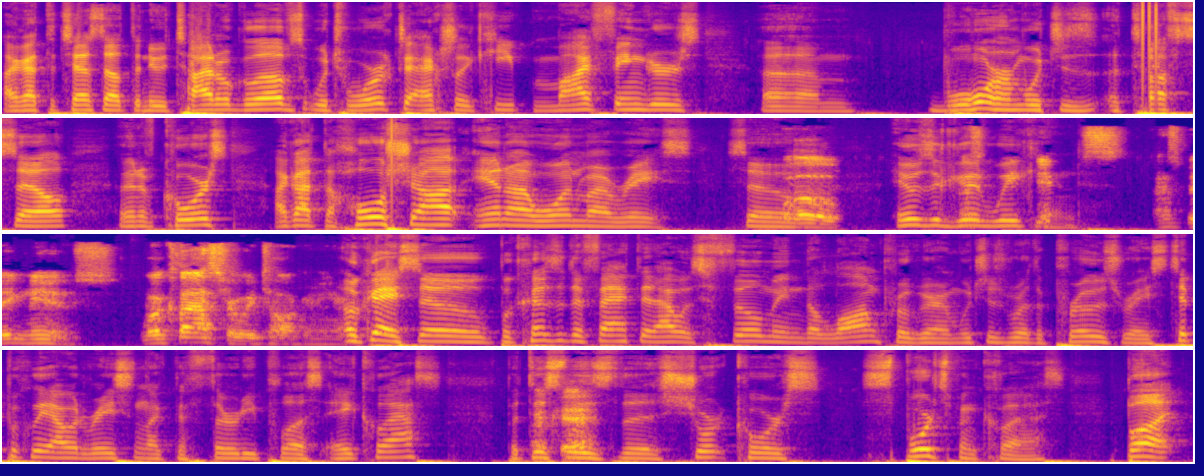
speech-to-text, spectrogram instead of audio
I got to test out the new title gloves, which work to actually keep my fingers um, warm, which is a tough sell. And then, of course, I got the whole shot and I won my race. So Whoa. it was a good That's weekend. news. That's big news. What class are we talking here? Okay, so because of the fact that I was filming the long program, which is where the pros race, typically I would race in like the 30 plus A class, but this Okay. was the short course sportsman class. But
